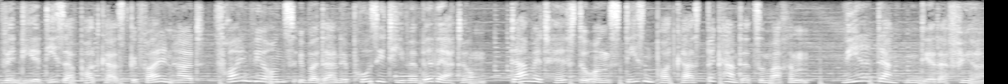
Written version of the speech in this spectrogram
Wenn dir dieser Podcast gefallen hat, freuen wir uns über deine positive Bewertung. Damit hilfst du uns, diesen Podcast bekannter zu machen. Wir danken dir dafür.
